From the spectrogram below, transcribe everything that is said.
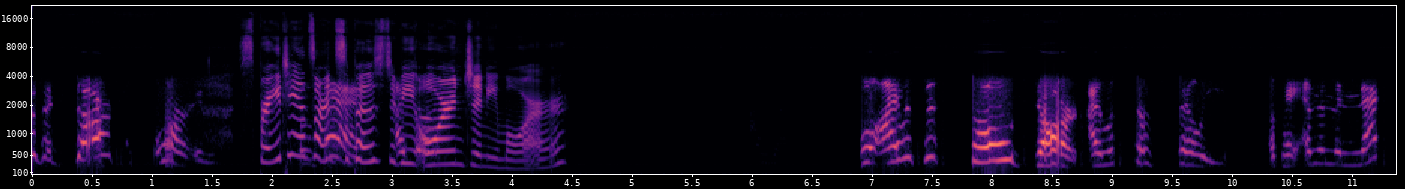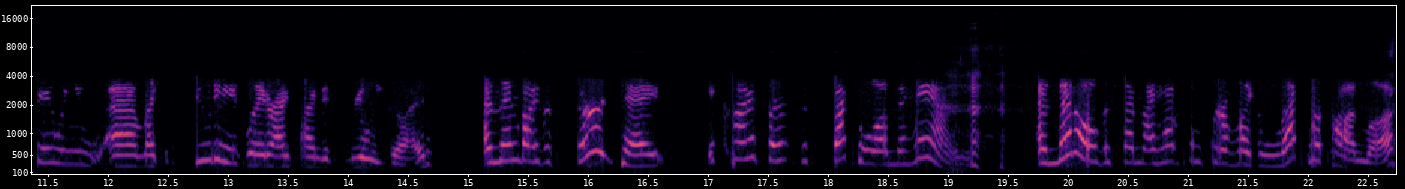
was a dark orange. Spray tans aren't supposed to be thought- orange anymore. Well, I was just so dark. I looked so silly. Okay, and then the next day, when you, uh, like two days later, I find it's really good. And then by the third day, it kind of starts to speckle on the hand. and then all of a sudden, I have some sort of like leprechaun look.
